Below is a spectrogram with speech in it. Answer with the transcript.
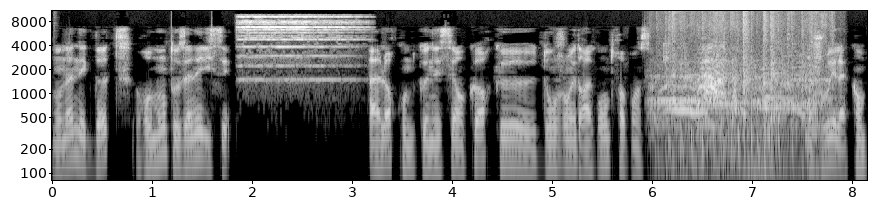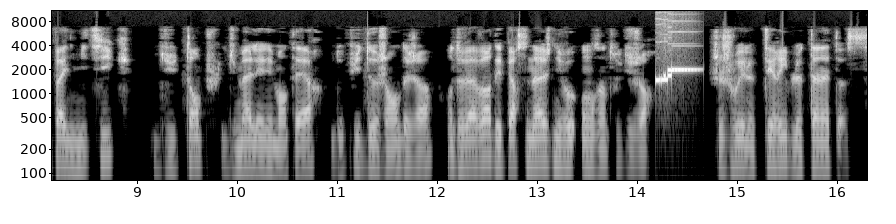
Mon anecdote remonte aux années lycée, alors qu'on ne connaissait encore que Donjons et Dragons 3.5. On jouait la campagne mythique du temple du mal élémentaire depuis deux ans déjà. On devait avoir des personnages niveau 11, un truc du genre. Je jouais le terrible Thanatos,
